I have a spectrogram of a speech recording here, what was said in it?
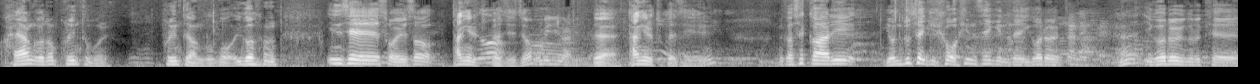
하얀 거는 프린트물, 프린트한 거고 이거는 인쇄소에서 당일 투표지죠. 예, 당일 투표지. 그러니까 색깔이 연두색이고 흰색인데 이거를 예? 이거를 그렇게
